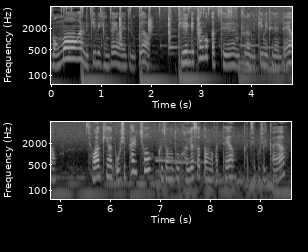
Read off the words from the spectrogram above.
멍멍한 느낌이 굉장히 많이 들고요. 비행기 탄 것 같은 그런 느낌이 드는데요. 정확히 한 58초 그 정도 걸렸었던 것 같아요. 같이 보실까요?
